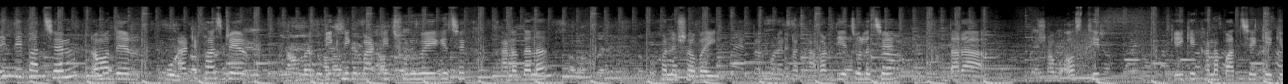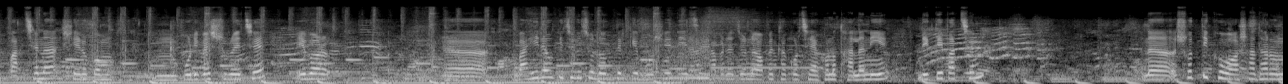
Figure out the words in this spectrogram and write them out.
দেখতেই পাচ্ছেন, আমাদের থার্টি ফার্স্টের পিকনিক পার্টি শুরু হয়ে গেছে, খানা দানা। ওখানে সবাই একটার পর একটা খাবার দিয়ে চলেছে। তারা সব অস্থির, কে কে খানা পাচ্ছে, কে কে পাচ্ছে না, সেরকম পরিবেশ রয়েছে। এবার বাহিরেও কিছু কিছু লোকদেরকে বসিয়ে দিয়েছে, খাবারের জন্য অপেক্ষা করছে, এখনও থালা নিয়ে। দেখতেই পাচ্ছেন সত্যি খুব অসাধারণ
